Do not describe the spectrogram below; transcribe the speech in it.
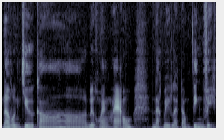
nó vẫn chưa có được hoàn hảo đặc biệt là trong tiếng Việt.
